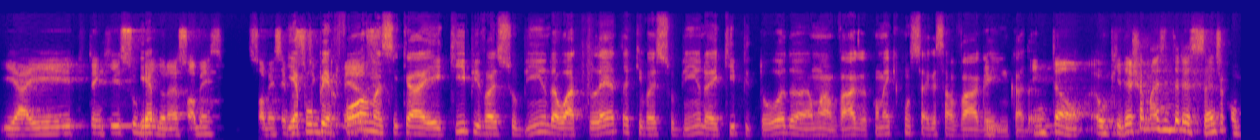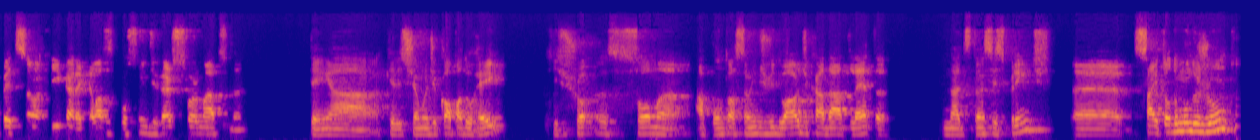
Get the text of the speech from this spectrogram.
E aí tu tem que ir subindo, é... né? Sobem, sobem sempre E é por performance primeiros. que a equipe vai subindo, é o atleta que vai subindo, a equipe toda, é uma vaga. Como é que consegue essa vaga aí em cada? Então, o que deixa mais interessante a competição aqui, cara, é que elas possuem diversos formatos, né? Tem a que eles chamam de Copa do Rei, que soma a pontuação individual de cada atleta na distância sprint, é, sai todo mundo junto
